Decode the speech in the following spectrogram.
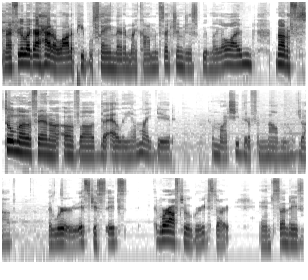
and I feel like I had a lot of people saying that in my comment section, just being like, "Oh, I'm not a still not a fan of, of uh, the Ellie." I'm like, dude, come on, she did a phenomenal job. Like we're it's just it's we're off to a great start, and Sundays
